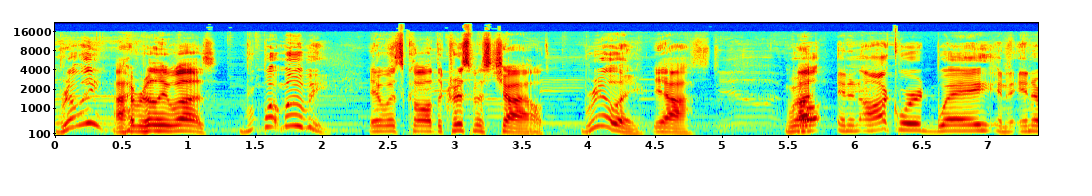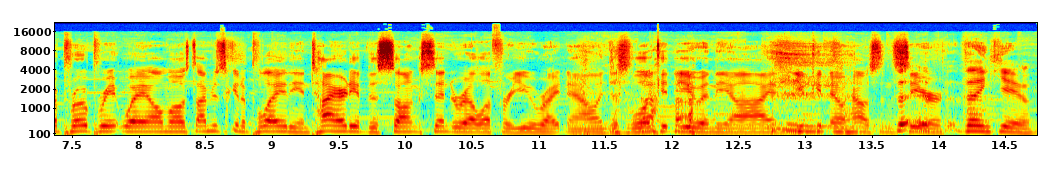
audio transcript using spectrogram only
Really? I really was. What movie? It was called The Christmas Child. Really? Yeah. Well, in an awkward way, in an inappropriate way almost, I'm just going to play the entirety of this song Cinderella for you right now and just look at you in the eye and you can know how sincere. th- thank you.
